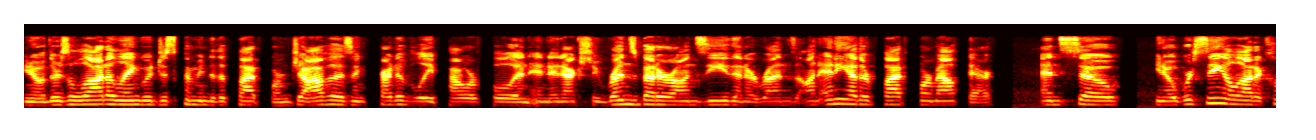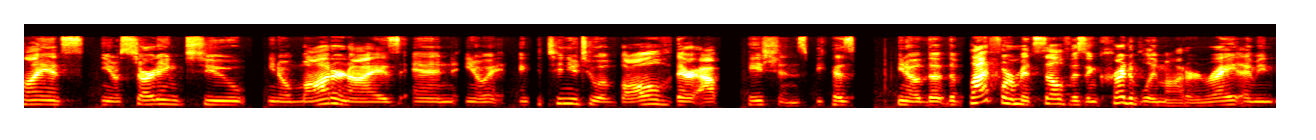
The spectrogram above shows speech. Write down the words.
you know, there's a lot of languages coming to the platform. Java is incredibly powerful and, and it actually runs better on Z than it runs on any other platform out there. And so, you know, we're seeing a lot of clients, you know, starting to, you know, modernize and, you know, and continue to evolve their applications because, you know, the, the platform itself is incredibly modern, right? I mean,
